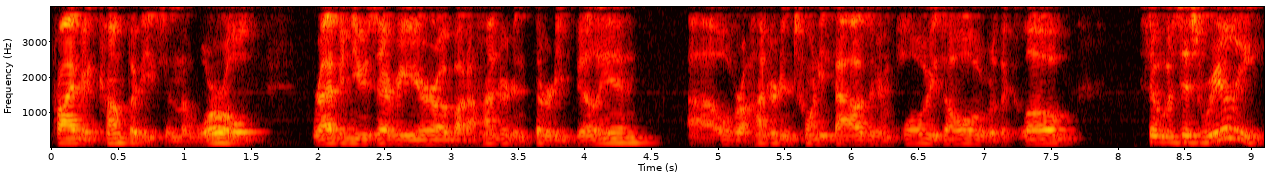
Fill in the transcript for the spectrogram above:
private companies in the world. Revenues every year about 130 billion, uh, over 120,000 employees all over the globe. So it was this really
